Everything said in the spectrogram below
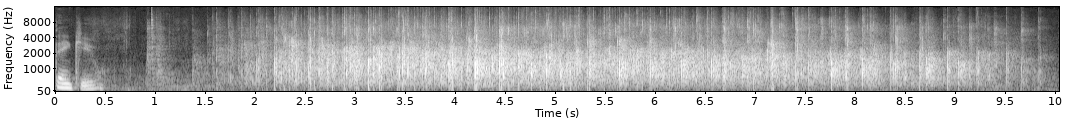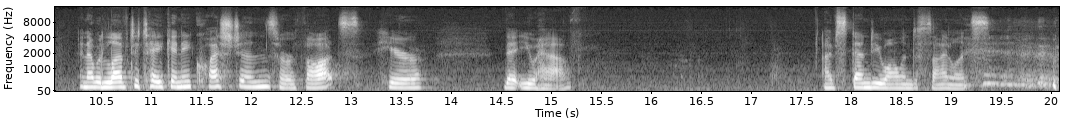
Thank you. And I would love to take any questions or thoughts here that you have. I've stunned you all into silence.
